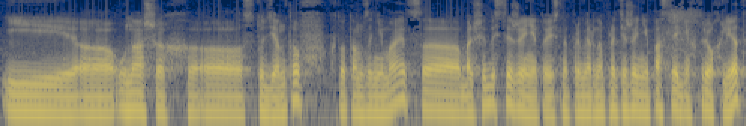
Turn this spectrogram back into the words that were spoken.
и у наших студентов, кто там занимается, большие достижения. То есть, например, на протяжении последних трех лет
